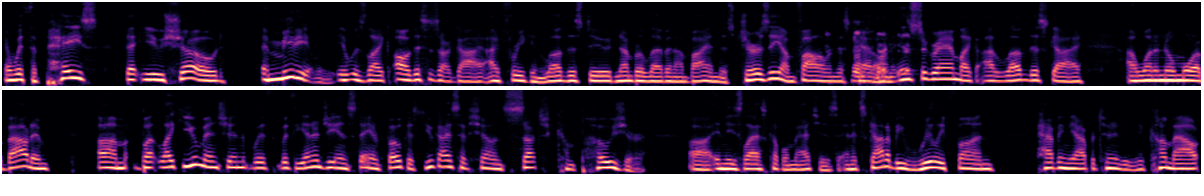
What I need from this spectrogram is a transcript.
And with the pace that you showed immediately, it was like, oh, this is our guy. I freaking love this dude. Number 11. I'm buying this jersey. I'm following this cat on Instagram. Like, I love this guy. I want to know more about him. Um, but like you mentioned, with with the energy and staying focused, you guys have shown such composure uh, in these last couple matches, and it's got to be really fun having the opportunity to come out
